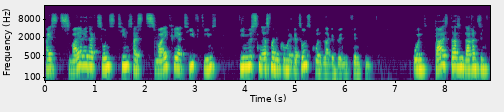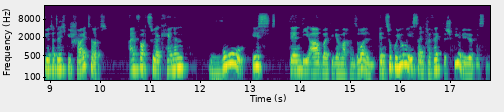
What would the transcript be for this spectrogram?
heißt zwei Redaktionsteams, heißt zwei Kreativteams, die müssen erstmal eine Kommunikationsgrundlage finden. Und da ist das und daran sind wir tatsächlich gescheitert, einfach zu erkennen, wo ist denn die Arbeit, die wir machen sollen? Denn Tsukuyomi ist ein perfektes Spiel, wie wir wissen.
